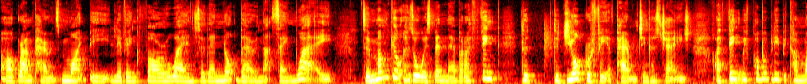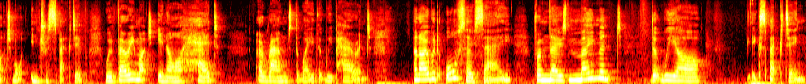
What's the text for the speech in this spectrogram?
our grandparents might be living far away and so they're not there in that same way so mum guilt has always been there, but I think the the geography of parenting has changed. I think we've probably become much more introspective. We're very much in our head around the way that we parent. And I would also say from those moment that we are expecting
